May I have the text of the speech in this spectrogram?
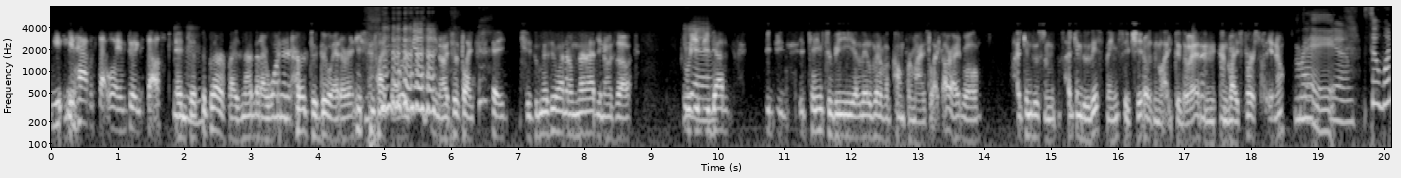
you, you have a set way of doing stuff. And just to mm-hmm. clarify, it's not that I wanted her to do it or anything like that. you know, it's just like, hey, she's a messy when I'm mad, you know, so we, Yeah. it, it got, it, it, it came to be a little bit of a compromise. Like, all right, well, I can do some, I can do these things if she doesn't like to do it, and, and vice versa, you know. Right. Yeah. So, one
